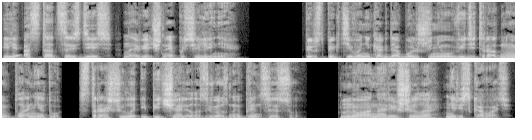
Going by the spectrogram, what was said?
или остаться здесь на вечное поселение. Перспектива никогда больше не увидеть родную планету страшила и печалила звездную принцессу. Но она решила не рисковать.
